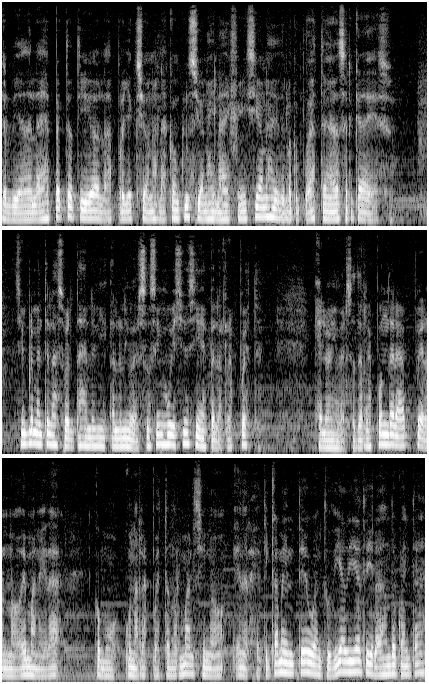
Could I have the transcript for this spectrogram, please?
Te olvidas de las expectativas, las proyecciones, las conclusiones y las definiciones de lo que puedas tener acerca de eso. Simplemente las sueltas al, universo sin juicio y sin esperar respuesta. El universo te responderá, pero no de manera como una respuesta normal, sino energéticamente o en tu día a día te irás dando cuenta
